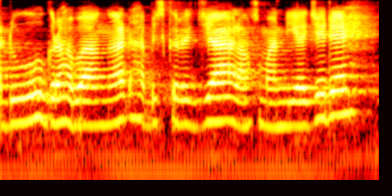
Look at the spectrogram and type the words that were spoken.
Aduh, gerah banget habis kerja, langsung mandi aja deh.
